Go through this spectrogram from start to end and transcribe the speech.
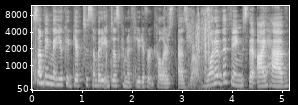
something that you could give to somebody. It does come in a few different colors as well. One of the things that I have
